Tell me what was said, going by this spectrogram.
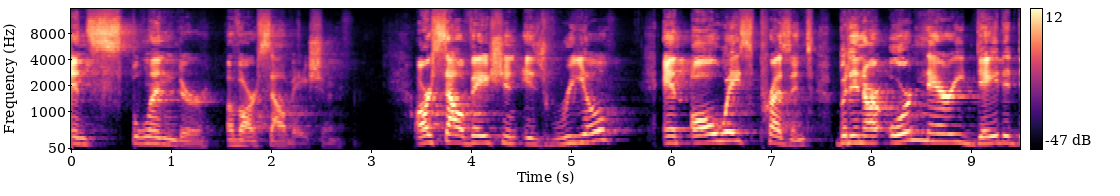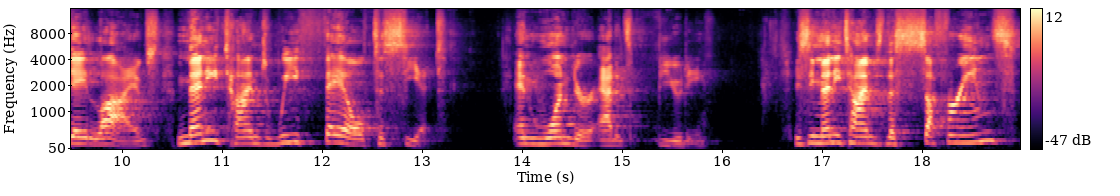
and splendor of our salvation. Our salvation is real and always present, but in our ordinary day to day lives, many times we fail to see it and wonder at its beauty. You see, many times the sufferings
